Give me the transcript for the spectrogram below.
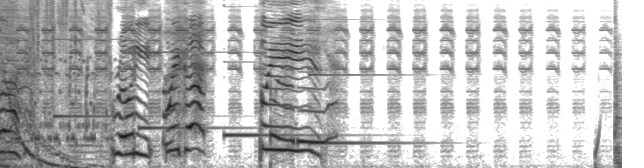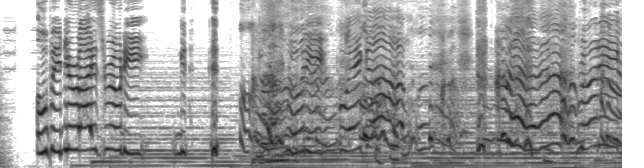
Ah. Rody, wake up! Please! Open your eyes, Rody! Rody, wake up! Come on! Rody!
